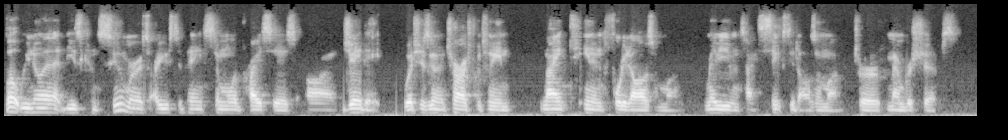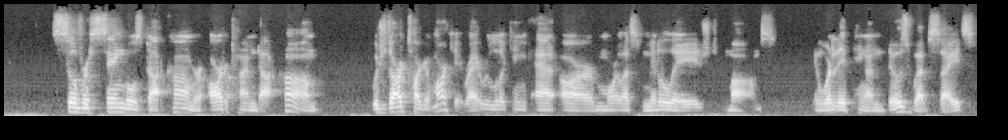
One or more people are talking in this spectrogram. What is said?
But we know that these consumers are used to paying similar prices on JDate, which is going to charge between 19 and 40 dollars a month, maybe even like 60 dollars a month for memberships. Silversingles.com or ourtime.com, which is our target market, right? We're looking at our more or less middle-aged moms and what are they paying on those websites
